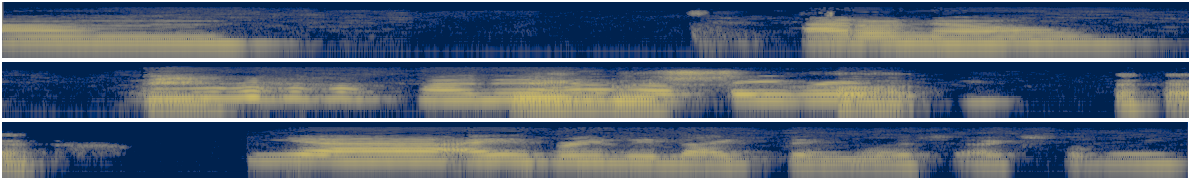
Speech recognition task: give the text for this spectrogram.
Um, I don't know. Mm. I didn't have a English. favorite. Yeah, I really liked English actually.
